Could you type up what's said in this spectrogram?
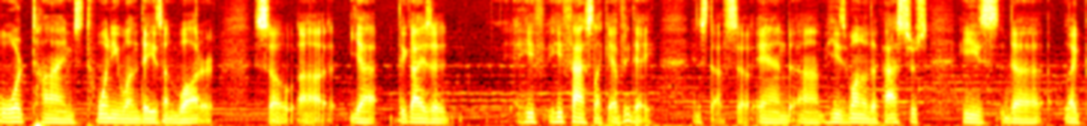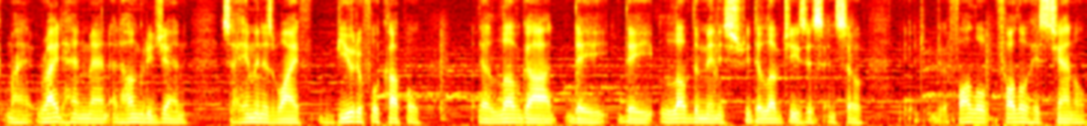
four times 21 days on water. So uh, yeah the guy's a he, he fasts like every day and stuff so and um, he's one of the pastors. He's the like my right hand man at hungry gen. So him and his wife beautiful couple. They love god. They they love the ministry. They love jesus. And so follow follow his channel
